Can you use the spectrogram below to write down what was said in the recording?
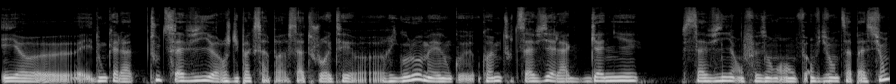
et, euh, et donc elle a toute sa vie. Alors je dis pas que ça a, ça a toujours été euh, rigolo, mais donc euh, quand même toute sa vie, elle a gagné sa vie en faisant, en, en vivant de sa passion.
